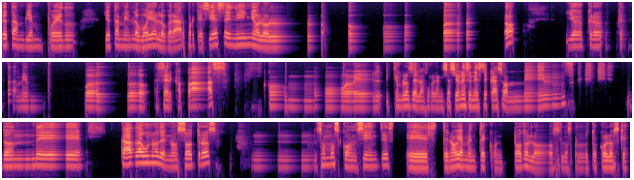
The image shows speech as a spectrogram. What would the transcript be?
yo también puedo, yo también lo voy a lograr, porque si ese niño lo logró, yo creo que también puedo ser capaz como el tiemblos de las organizaciones, en este caso a MENF, donde cada uno de nosotros somos conscientes, este, obviamente con todos los, los protocolos que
